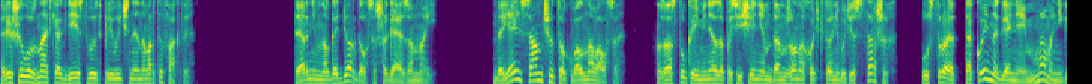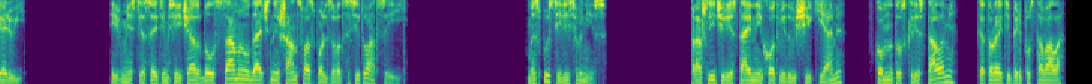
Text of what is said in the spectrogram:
Решил узнать, как действуют привычные нам артефакты. Тер немного дергался, шагая за мной. Да я и сам чуток волновался. Застукай меня за посещением донжона хоть кто-нибудь из старших, устроят такой нагоняй, мама не горюй. И вместе с этим сейчас был самый удачный шанс воспользоваться ситуацией. Мы спустились вниз. Прошли через тайный ход, ведущий к яме, в комнату с кристаллами, которая теперь пустовала,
